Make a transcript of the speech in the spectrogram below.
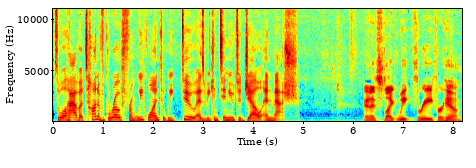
So we'll have a ton of growth from week one to week two as we continue to gel and mesh. And it's like week three for him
